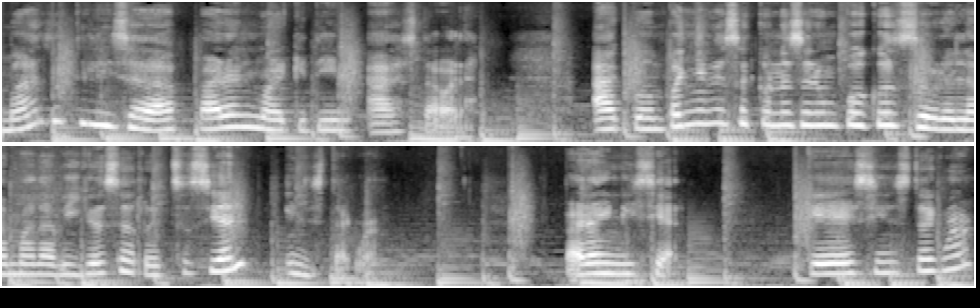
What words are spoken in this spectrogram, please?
más utilizada para el marketing hasta ahora. Acompáñenos a conocer un poco sobre la maravillosa red social Instagram. Para iniciar, ¿qué es Instagram?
